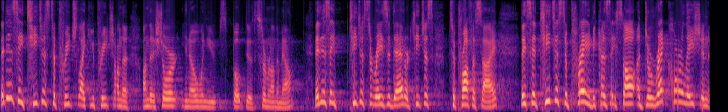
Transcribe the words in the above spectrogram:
They didn't say, teach us to preach like you preach on the, on the shore, you know, when you spoke the Sermon on the Mount. They didn't say, teach us to raise the dead or teach us to prophesy. They said, teach us to pray because they saw a direct correlation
